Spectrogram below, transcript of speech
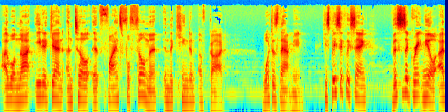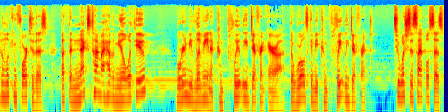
I will not eat again until it finds fulfillment in the kingdom of God. What does that mean? He's basically saying, This is a great meal. I've been looking forward to this. But the next time I have a meal with you, we're going to be living in a completely different era. The world's going to be completely different. To which the disciple says,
